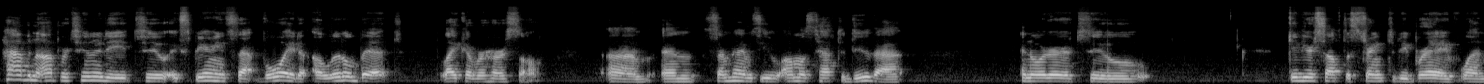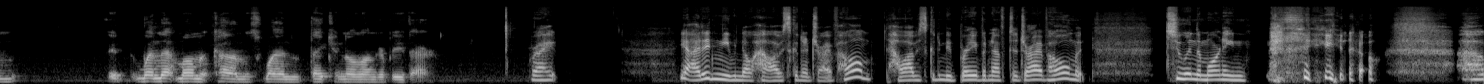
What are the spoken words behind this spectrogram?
have an opportunity to experience that void a little bit like a rehearsal um, and sometimes you almost have to do that in order to give yourself the strength to be brave when it, when that moment comes when they can no longer be there. Right. Yeah, I didn't even know how I was going to drive home, how I was going to be brave enough to drive home at two in the morning, you know. Uh,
